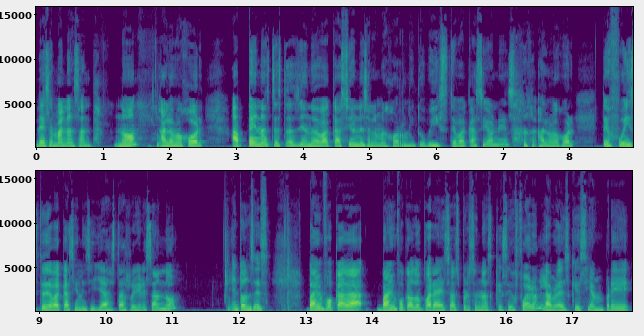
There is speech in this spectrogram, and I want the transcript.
de Semana Santa, ¿no? A lo mejor apenas te estás yendo de vacaciones, a lo mejor ni tuviste vacaciones, a lo mejor te fuiste de vacaciones y ya estás regresando. Entonces, va enfocada, va enfocado para esas personas que se fueron. La verdad es que siempre,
